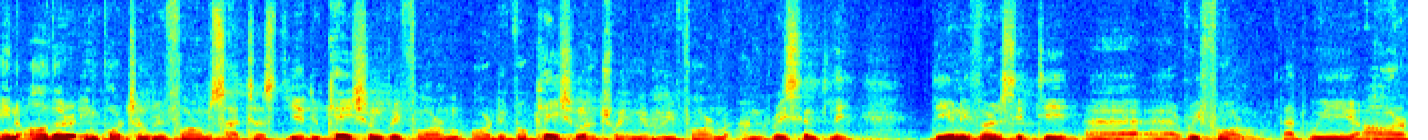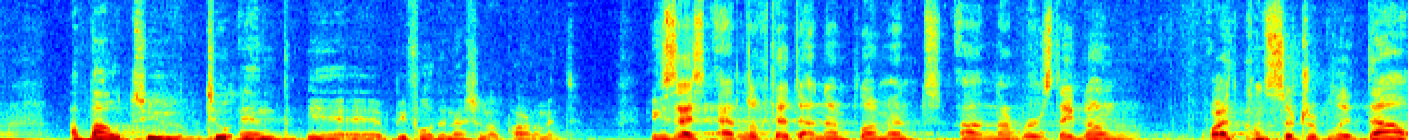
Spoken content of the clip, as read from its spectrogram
in other important reforms such as the education reform or the vocational training reform and recently the university uh, uh, reform that we are about to, to end uh, before the national parliament. Because I, I looked at the unemployment uh, numbers, they've gone quite considerably down.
